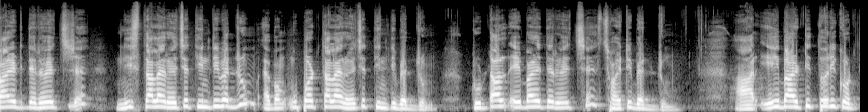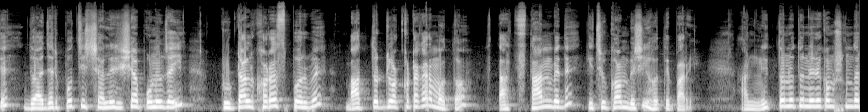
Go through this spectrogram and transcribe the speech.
বাড়িটিতে রয়েছে, নিচতলায় রয়েছে তিনটি বেডরুম এবং উপরতলায় রয়েছে তিনটি বেডরুম টোটাল এই বাড়িতে রয়েছে ছয়টি বেডরুম আর এই বাড়িটি তৈরি করতে দু হাজার পঁচিশ সালের হিসাব অনুযায়ী টোটাল খরচ পড়বে বাহাত্তর লক্ষ টাকার মতো। তার স্থান বেঁধে কিছু কম বেশি হতে পারে। আর নিত্য নতুন এরকম সুন্দর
